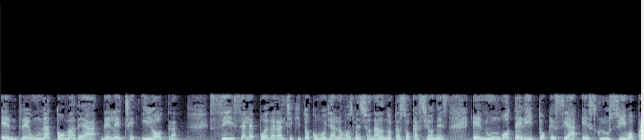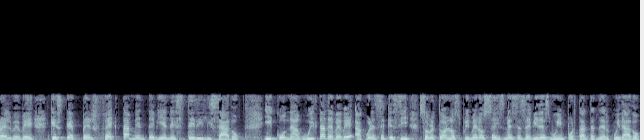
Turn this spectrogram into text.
entre una toma de, leche y otra, sí se le puede dar al chiquito, como ya lo hemos mencionado en otras ocasiones, en un goterito que sea exclusivo para el bebé, que esté perfectamente bien esterilizado y con agüita de bebé. Acuérdense que sí, sobre todo en los primeros seis meses de vida es muy importante tener cuidado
